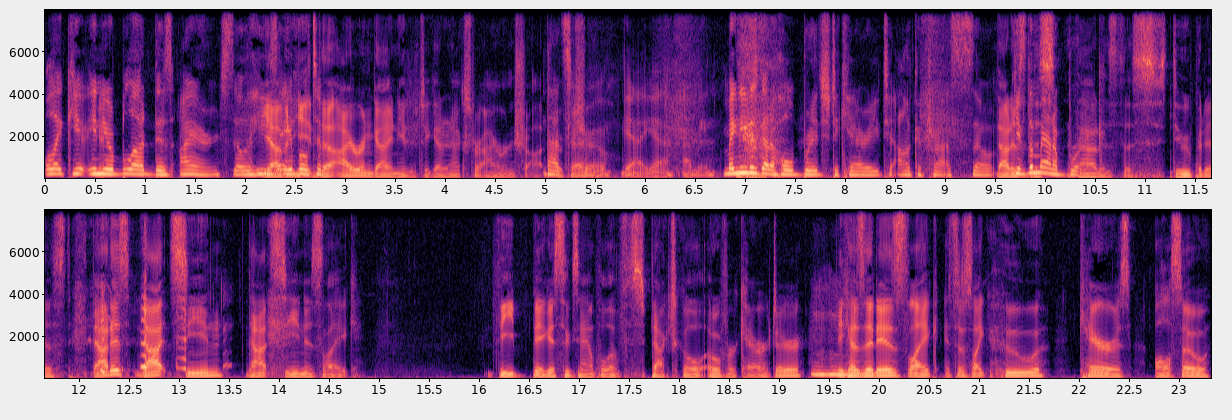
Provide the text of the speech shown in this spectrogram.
Like you, in Yeah. your blood, there's iron, so he's yeah, able he, to the iron guy needed to get an extra iron shot. That's okay? true. Yeah, yeah. I mean, Magneto's got a whole bridge to carry to Alcatraz, so That give the man a break. That is the stupidest. That is that scene. That scene is like the biggest example of spectacle over character Mhm. because it is like it's just like who cares. Also,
